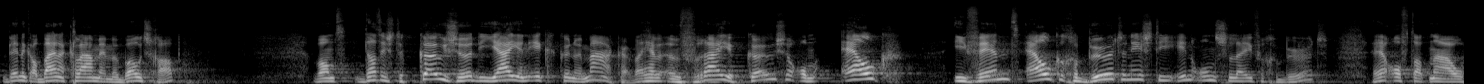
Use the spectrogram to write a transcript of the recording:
ben ik al bijna klaar met mijn boodschap. Want dat is de keuze die jij en ik kunnen maken. Wij hebben een vrije keuze om elk event, elke gebeurtenis die in ons leven gebeurt, of dat nou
